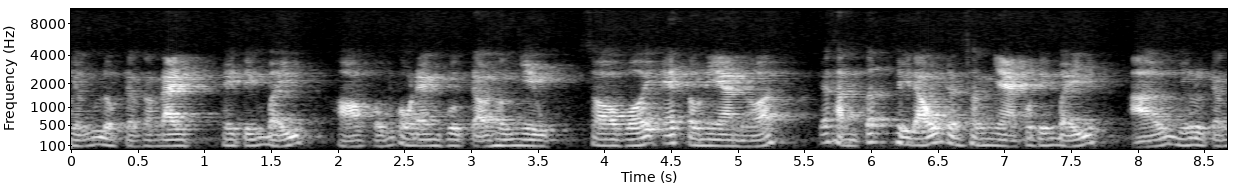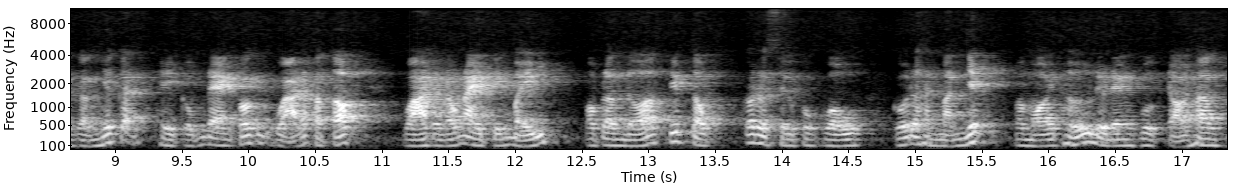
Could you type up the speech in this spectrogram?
những lượt trận gần đây thì tuyển Bỉ họ cũng còn đang vượt trội hơn nhiều so với Estonia nữa. Cái thành tích thi đấu trên sân nhà của tuyển Bỉ ở những lượt trận gần nhất á, thì cũng đang có kết quả rất là tốt. Qua trận đấu này tuyển Bỉ một lần nữa tiếp tục có được sự phục vụ của đội hình mạnh nhất và mọi thứ đều đang vượt trội hơn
